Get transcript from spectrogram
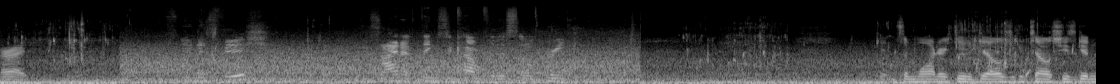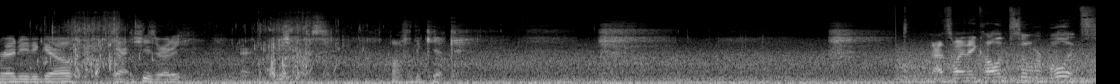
All right. See this fish? It's a sign of things to come for this little creek. Getting some water through the gills. You can tell she's getting ready to go. Yeah, she's ready. All right, there she goes. Off of the kick. That's why they call them silver bullets.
